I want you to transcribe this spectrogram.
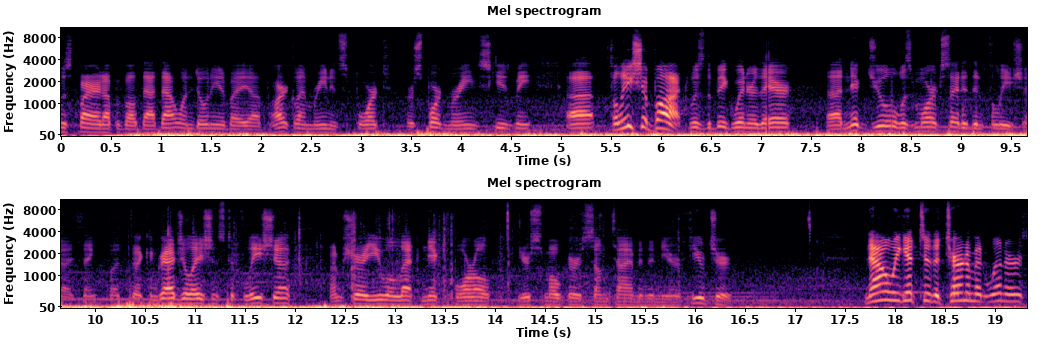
was fired up about that. That one donated by uh, Parkland Marine and Sport, or Sport and Marine, excuse me. Uh, Felicia Bott was the big winner there. Uh, Nick Jewell was more excited than Felicia, I think. But uh, congratulations to Felicia. I'm sure you will let Nick borrow your smoker sometime in the near future. Now we get to the tournament winners,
